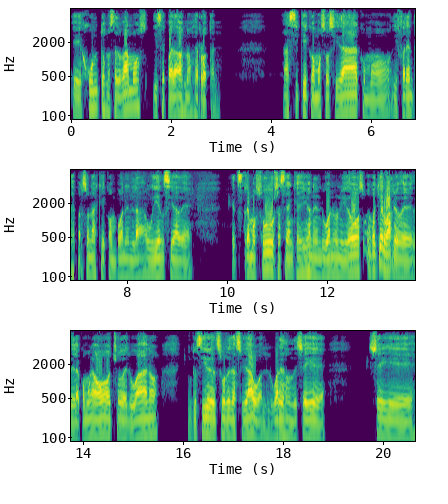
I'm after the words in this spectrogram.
eh, juntos nos salvamos y separados nos derrotan. Así que como sociedad, como diferentes personas que componen la audiencia de Extremo Sur, ya sean que vivan en Lugano 1 y 2, o en cualquier barrio de, la Comuna 8, de Lugano, inclusive del sur de la ciudad o a los lugares donde llegue, llegue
